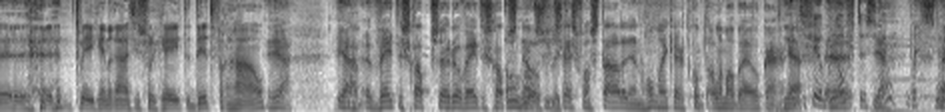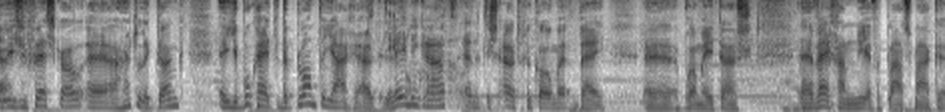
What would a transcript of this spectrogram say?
eh, twee generaties vergeten, dit verhaal. Ja. Ja, wetenschap, pseudowetenschap, snel succes van Stalin en Honecker. Het komt allemaal bij elkaar. Ja. Te veel beloftes, Eh, hè? ja. Dat is, Louise Fresco, eh, hartelijk dank. Eh, je boek heet De Plantenjager uit Leningrad. En het is uitgekomen bij eh Prometheus. Eh, wij gaan nu even plaatsmaken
